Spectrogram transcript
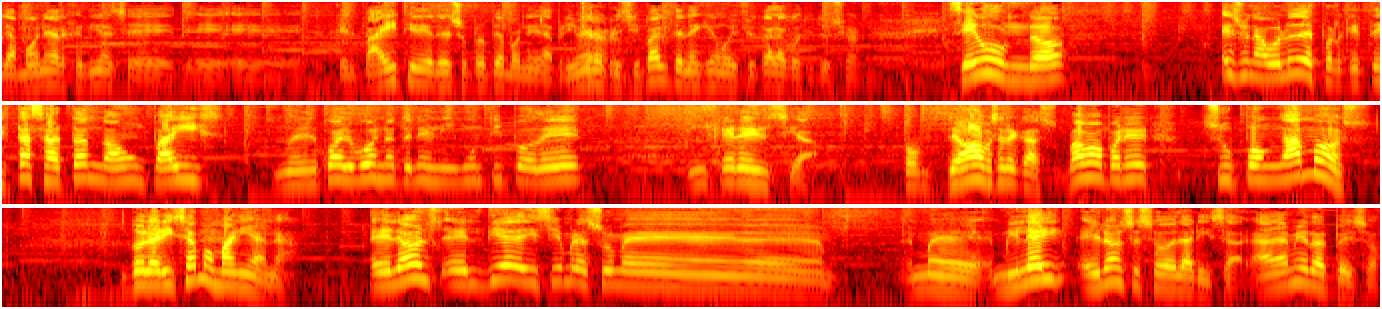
la moneda argentina eh, eh, que el país tiene que tener su propia moneda. Primero, Claro. principal, tenés que modificar la Constitución. Segundo, es una boludez porque te estás atando a un país en el cual vos no tenés ningún tipo de injerencia. Te vamos a hacer el caso. Vamos a poner, supongamos, dolarizamos mañana. El, 11 el 10 de diciembre asume eh, mi ley, el 11 se dolariza. A la mierda el peso.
